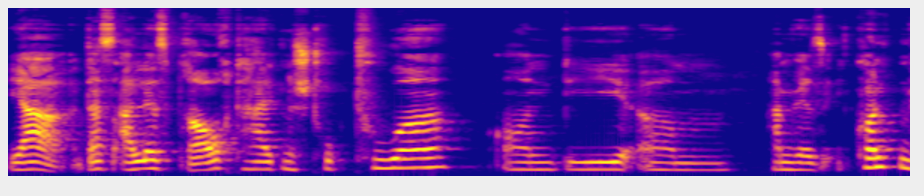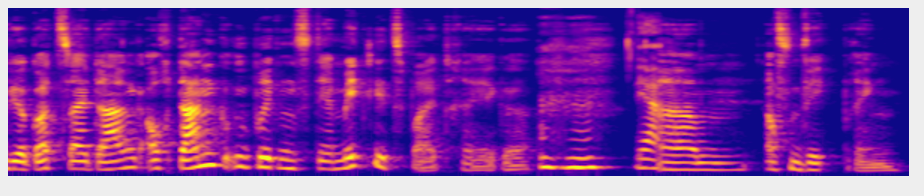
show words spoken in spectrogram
ja, das alles braucht halt eine Struktur, und die ähm, haben wir, konnten wir Gott sei Dank, auch dank übrigens der Mitgliedsbeiträge, mhm, ja. ähm, auf den Weg bringen.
